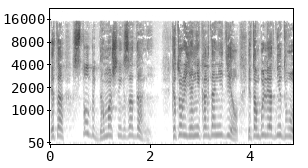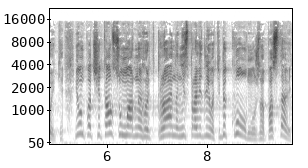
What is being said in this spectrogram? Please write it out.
Это столбик домашних заданий который я никогда не делал. И там были одни двойки. И он подсчитал суммарно, говорит, правильно, несправедливо, тебе кол нужно поставить.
